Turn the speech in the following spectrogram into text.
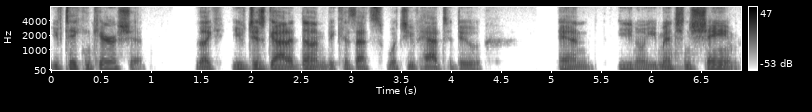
you've taken care of shit. Like you've just got it done because that's what you've had to do. And you know you mentioned shame.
